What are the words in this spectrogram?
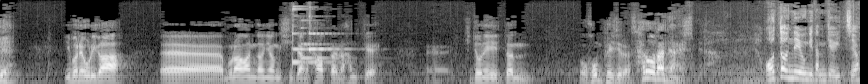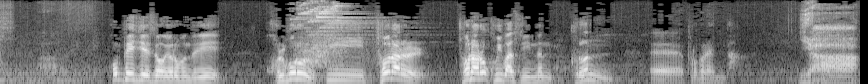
예, 이번에 우리가 에, 문화관광영시장 사업단과 함께 에, 기존에 있던 그 홈페이지를 새로 단장했습니다. 어떤 내용이 담겨 있죠? 홈페이지에서 여러분들이 골고루 이 전화를 전화로 구입할 수 있는 그런 에, 프로그램입니다. 이야,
